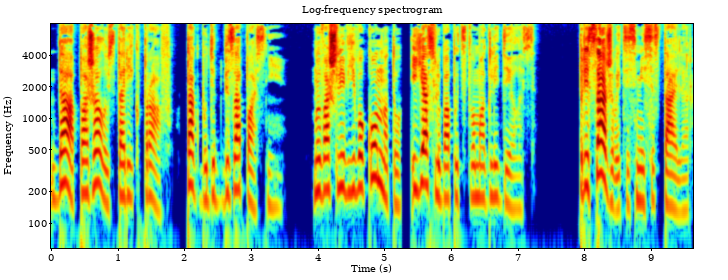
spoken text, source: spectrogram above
«Да, пожалуй, старик прав. Так будет безопаснее. Мы вошли в его комнату, и я с любопытством огляделась. «Присаживайтесь, миссис Тайлер».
